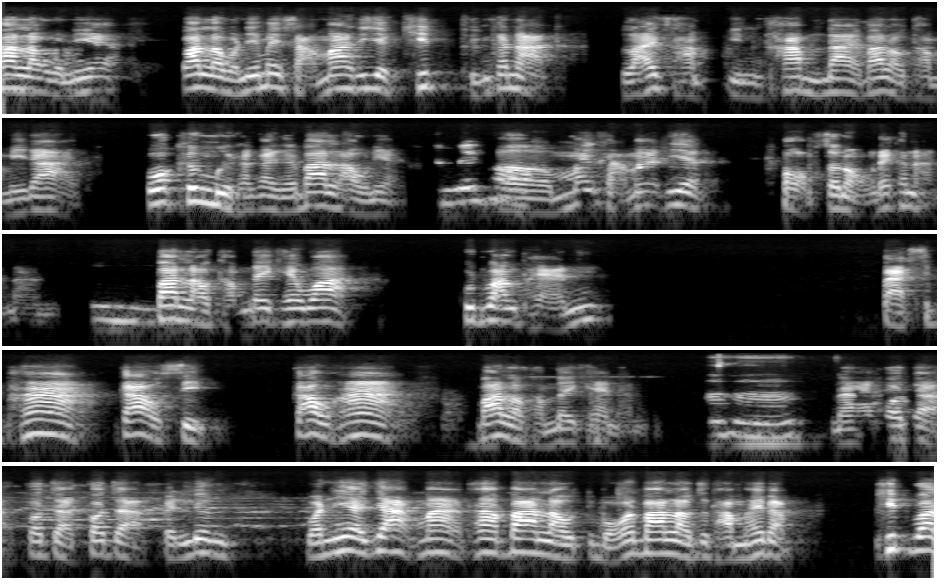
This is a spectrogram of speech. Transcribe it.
บ้านเราวันนี้บ้านเราวันนี้ไม่สามารถที่จะคิดถึงขนาด lifetime income ได้บ้านเราทำไม่ได้ เพราะว่าเครื่องมือทางการเงินบ้านเราเนี่ยเออไม่สามารถที่จะ ตอบสนองได้ขนาดนั้น บ้านเราทำได้แค่ว่า คุณวางแผน85 90 95บ้านเราทำได้แค่นั้นนะก็จะก็จะก็จะเป็นเรื่องวันนี้ยากมากถ้าบ้านเราจะบอกว่าบ้านเราจะทำให้แบบ คิดว่า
